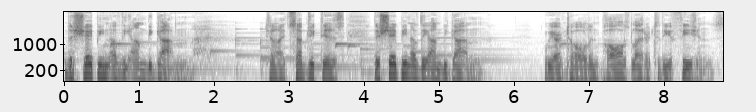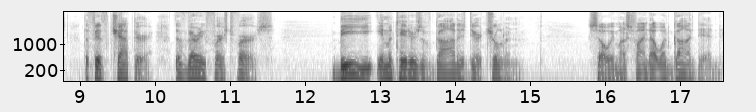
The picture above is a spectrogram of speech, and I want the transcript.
The Shaping of the Unbegotten. Tonight's subject is The Shaping of the Unbegotten. We are told in Paul's letter to the Ephesians, the fifth chapter, the very first verse Be ye imitators of God as dear children. So we must find out what God did.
